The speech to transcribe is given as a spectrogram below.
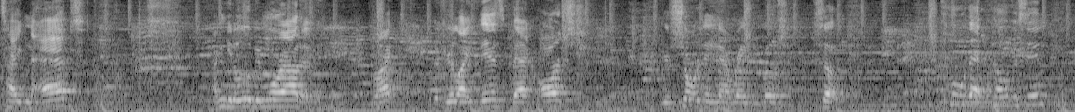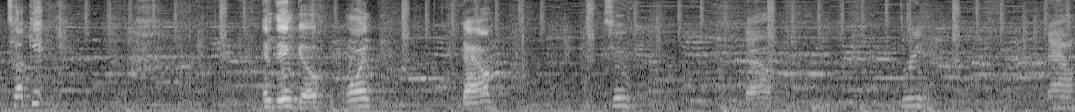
tighten the abs, I can get a little bit more out of it, right? But if you're like this, back arch, you're shortening that range of motion. So pull that pelvis in, tuck it, and then go one, down, two, down, three, down.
